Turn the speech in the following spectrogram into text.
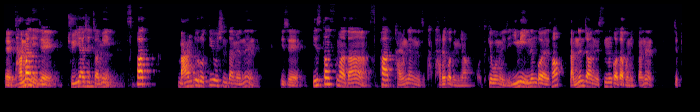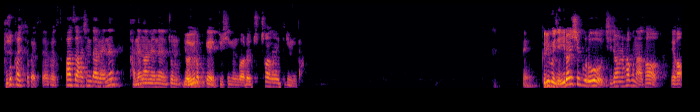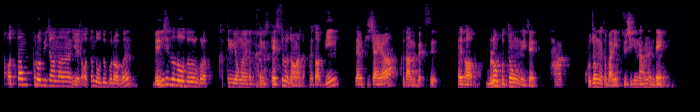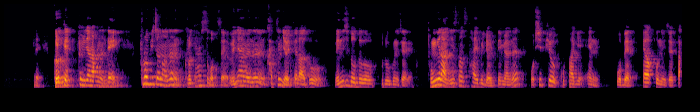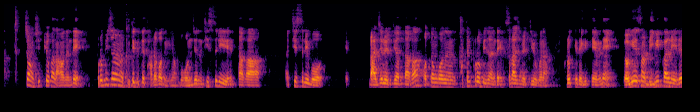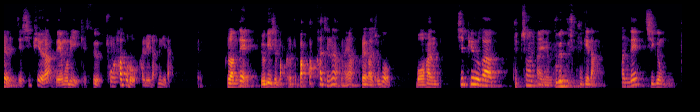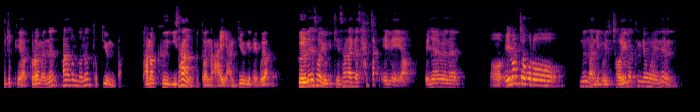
네, 다만 이제 주의하실 점이 spot만으로 띄우신다면은 이제 instance마다 spot 가용량이 이제 다 다르거든요. 어떻게 보면 이제 이미 있는 거에서 남는 자원을 쓰는 거다 보니까는 이제 부족할 수가 있어요. 그래서 spot 쓰신다면은 가능하면은 좀 여유롭게 두시는 거를 추천을 드립니다. 네. 그리고 이제 이런 식으로 지정을 하고 나서 내가 어떤 provisioner는 예를 들어 어떤 노드 그룹은 노드 그룹 같은 경우에는 보통 이제 개수로 정하죠. 그래서 min, 그다음에 desire, 그다음에 max 해서 물론 보통 이제 다 고정해서 많이 두시기는 하는데 네. 그렇게 통제를 하는데 provisioner는 그렇게 할 수가 없어요. 왜냐하면은 같은 열대라도 managed node group은 이제 동일한 instance type을 열대면은 뭐 CPU 곱하기 n 뭐 몇 해갖고는 이제 딱 특정 CPU가 나오는데 provisioner는 그때그때 다르거든요. 뭐 언제는 T3 했다가 T3 뭐 large를 띄웠다가 어떤 거는 같은 provisioner인데 xlarge를 띄우거나 그렇게 되기 때문에 여기에서 limit 관리를 이제 CPU랑 메모리 개수 총 합으로 관리를 합니다. 네. 그런데 여기 이제 막 그렇게 빡빡하지는 않아요. 그래가지고 뭐 한 CPU가 9,000 아니 999개다. 한데 지금 부족해요. 그러면은 하나 정도는 더 띄웁니다. 다만 그 이상부터는 아예 안 띄우게 되고요. 그래서 여기 계산하기가 살짝 애매해요. 왜냐하면은 어, 일반적으로는 아니고 저희 같은 경우에는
